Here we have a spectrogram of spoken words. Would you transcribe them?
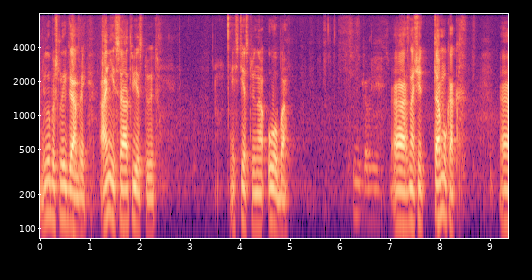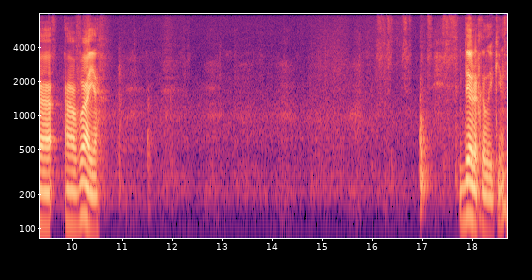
Милубаш Легамбрий. Они соответствуют естественно, оба. А, значит, тому, как э, Авая Дерехалыким,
